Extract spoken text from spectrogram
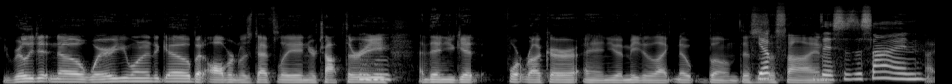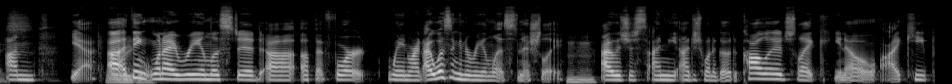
You really didn't know where you wanted to go, but Auburn was definitely in your top 3 Mhm. And then you get Fort Rucker, and you immediately like, nope, boom, this Yep, is a sign. this is a sign. Nice. I'm yeah. Uh, I think when I reenlisted uh, up at Fort Wainwright, I wasn't going to reenlist initially. hmm I was just I need I just want to go to college. Like you know, I keep.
